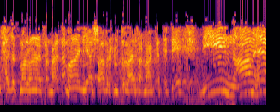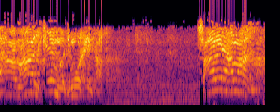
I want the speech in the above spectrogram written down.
حضرت مولانا نے فرمایا تھا، مولانا لیا صاحب رحمۃ اللہ فرما کرتے تھے، دین نام ہے اعمال کے مجموعے کا۔ سارے اعمال۔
